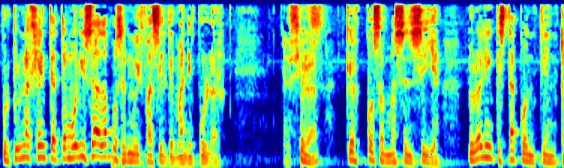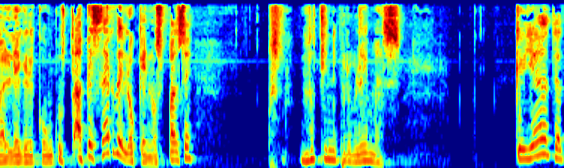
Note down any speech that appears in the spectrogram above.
porque una gente atemorizada pues es muy fácil de manipular. Así es. Qué cosa más sencilla. Pero alguien que está contento, alegre, con gusto, a pesar de lo que nos pase, pues no tiene problemas. Que ya te,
